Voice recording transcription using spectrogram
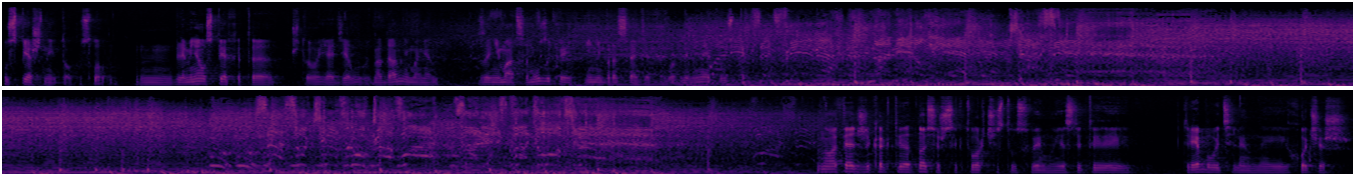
Успешный итог, условно. Для меня успех — это, что я делаю на данный момент. Заниматься музыкой и не бросать это. Вот для меня это успех. Засучив! Но ну, опять же, как ты относишься к творчеству своему? Если ты требователен и хочешь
